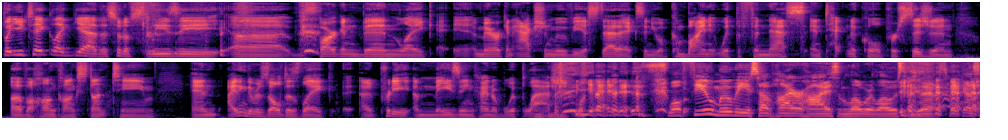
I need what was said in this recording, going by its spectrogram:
but you take like yeah the sort of sleazy uh bargain bin like american action movie aesthetics and you combine it with the finesse and technical precision of a hong kong stunt team and i think the result is like a pretty amazing kind of whiplash yeah, it is. well, few movies have higher highs and lower lows than this because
